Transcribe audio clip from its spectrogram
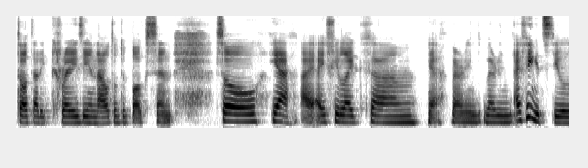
totally crazy and out of the box. And so yeah, I, I feel like um, yeah, very very. I think it's still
